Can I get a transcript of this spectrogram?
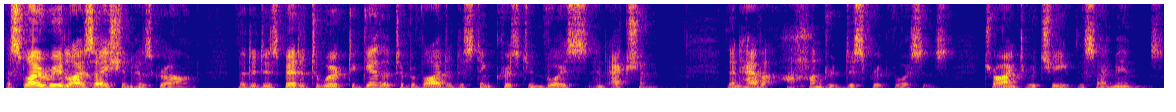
A slow realization has grown that it is better to work together to provide a distinct Christian voice and action than have a hundred disparate voices trying to achieve the same ends.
